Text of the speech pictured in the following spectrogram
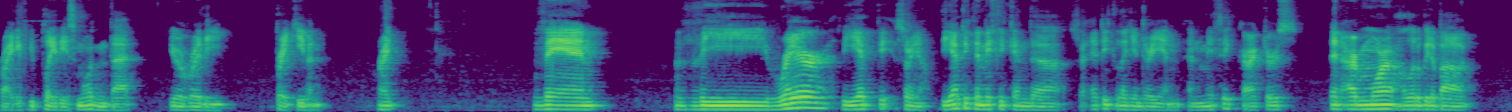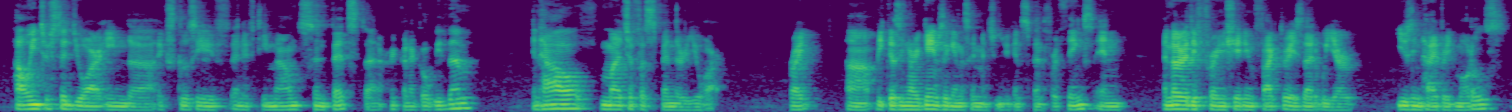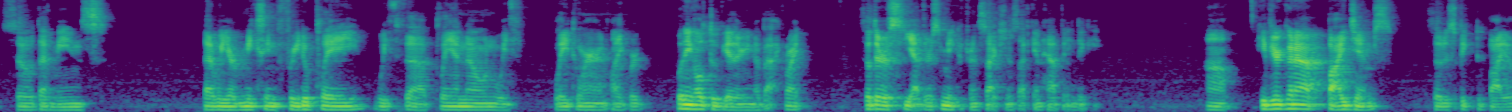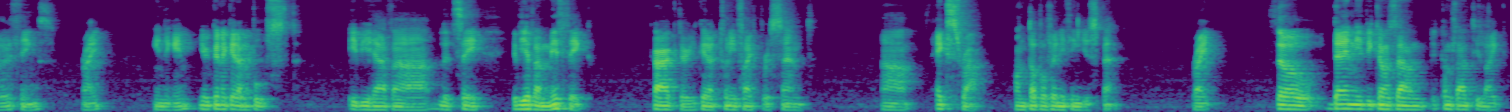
right? If you play this more than that, you're already break even, right? Then the rare, the epic, sorry, no, the epic, the mythic, and the sorry, epic, legendary, and, and mythic characters then are more a little bit about how interested you are in the exclusive NFT mounts and pets that are going to go with them, and how much of a spender you are, right? Uh, because in our games, again, as I mentioned, you can spend for things, and another differentiating factor is that we are using hybrid models. So that means that we are mixing free to play with uh, play to own with to. Like we're putting all together in the back, right? So there's yeah, there's microtransactions that can happen in the game. Uh, if you're gonna buy gems, so to speak, to buy other things, right, in the game, you're gonna get a boost. If you have a, let's say, if you have a mythic character, you get a 25% uh, extra on top of anything you spend, right? So then it becomes down. It comes down to like,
